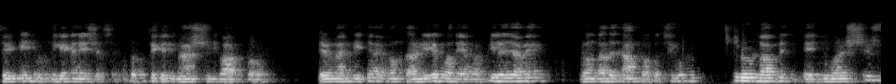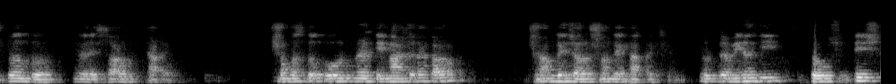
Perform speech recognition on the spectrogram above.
সেই মৃত্যু থেকে এখানে এসেছে। প্রত্যেকে তুমি আশীর্বাদ করো। প্রেরণা দিতে এবং তার নিরাপদে আবার ফিরে যাবে এবং তাদের দাম্পত্য জীবন লগ্নে জীবনের শেষ পর্যন্ত তাদের থাকে সমস্ত গৌরবটি মার্জনা করো। সঙ্গে চলো সঙ্গে থাকে রুদ্র বিনতি প্রভু সুদৃষ্ট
